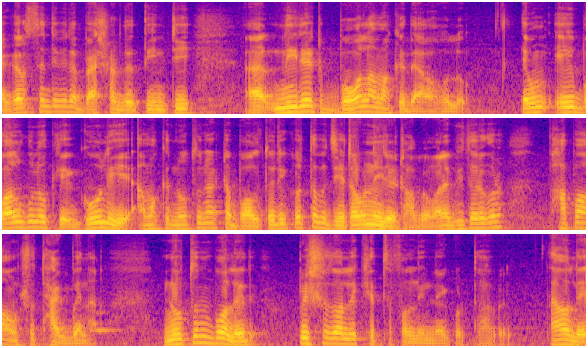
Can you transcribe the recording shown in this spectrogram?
এগারো সেন্টিমিটার ব্যাসার্ধের তিনটি নিরেট বল আমাকে দেওয়া হলো। এবং এই বলগুলোকে গলিয়ে আমাকে নতুন একটা বল তৈরি করতে হবে, যেটাও নিরেট হবে। মানে ভিতরে কোনো ফাঁপা অংশ থাকবে না। নতুন বলের পৃষ্ঠতলের ক্ষেত্রফল নির্ণয় করতে হবে। তাহলে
